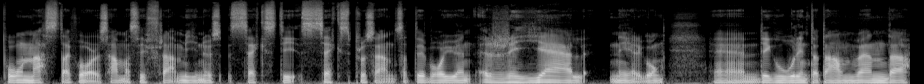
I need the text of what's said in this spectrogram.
på Nasdaq var det samma siffra, minus 66 procent. Så det var ju en rejäl nedgång. Eh, det går inte att använda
